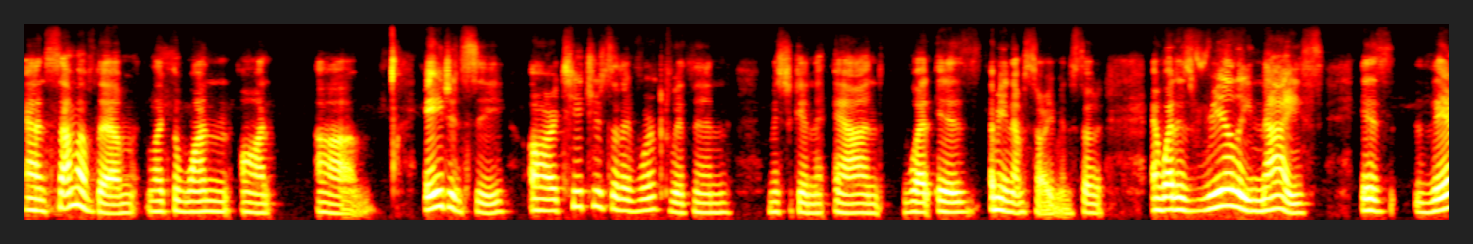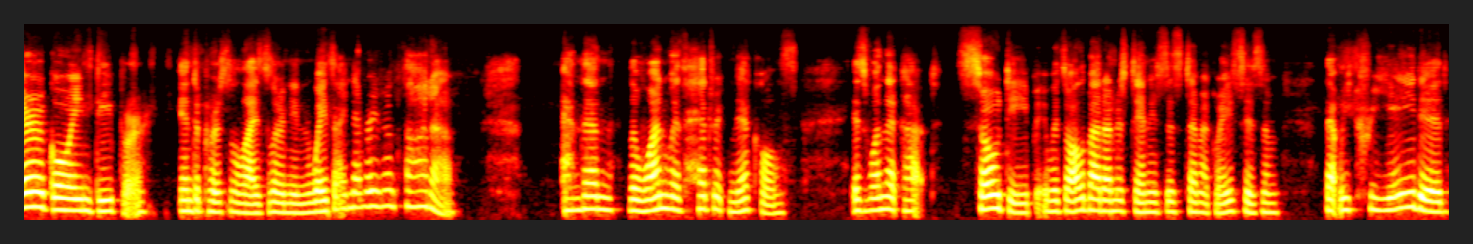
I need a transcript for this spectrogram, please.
And some of them, like the one on um, agency, are teachers that I've worked with in Michigan and what is, I mean, I'm sorry, Minnesota. And what is really nice is they're going deeper into personalized learning in ways I never even thought of. And then the one with Hedreich Nichols is one that got so deep. It was all about understanding systemic racism that we created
